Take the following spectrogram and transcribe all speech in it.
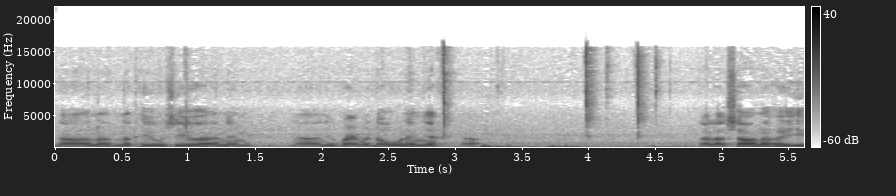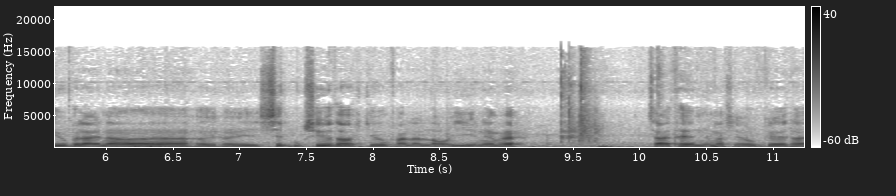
Nó nó, nó thiếu một xíu đó, anh em đó, như vậy mới đủ anh em nha. Đó. tại là sao nó hơi yếu với lại nó ờ, hơi hơi xích một xíu thôi chứ không phải là lỗi gì anh em ha. Xài thêm thì nó sẽ ok thôi.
